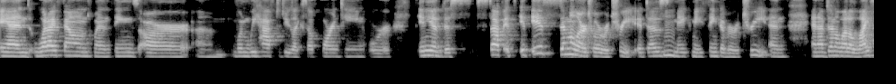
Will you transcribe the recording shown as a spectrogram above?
and what I found when things are, um, when we have to do like self quarantine or any of this stuff it, it is similar to a retreat it does mm. make me think of a retreat and and i've done a lot of life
